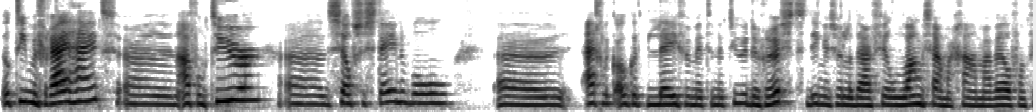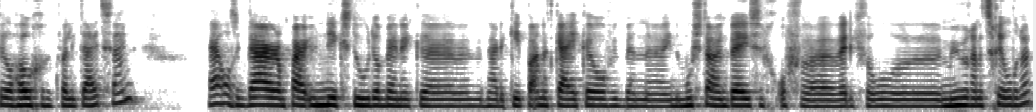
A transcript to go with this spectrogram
ultieme vrijheid, uh, een avontuur, uh, self-sustainable. Uh, eigenlijk ook het leven met de natuur, de rust. Dingen zullen daar veel langzamer gaan, maar wel van veel hogere kwaliteit zijn. Hè, als ik daar een paar uur niks doe, dan ben ik naar de kippen aan het kijken. Of ik ben in de moestuin bezig. Of weet ik veel, muren aan het schilderen.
